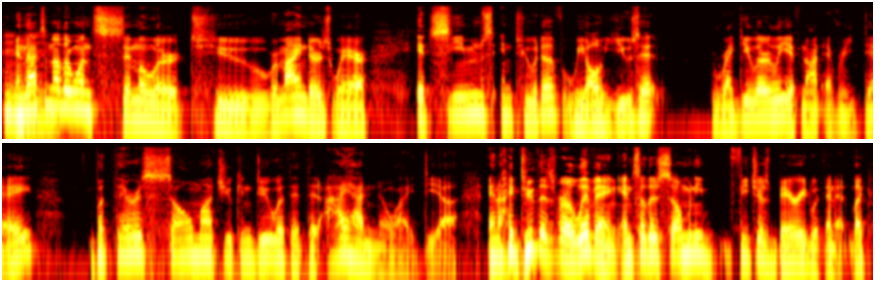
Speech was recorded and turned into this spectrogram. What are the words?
Mm-hmm. And that's mm. another one similar to reminders where it seems intuitive. We all use it regularly, if not every day. But there is so much you can do with it that I had no idea. And I do this for a living. And so there's so many features buried within it. Like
